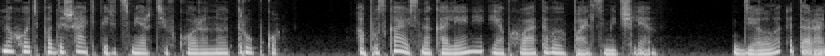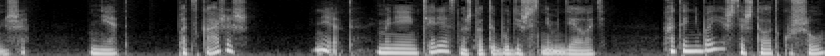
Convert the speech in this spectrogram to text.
Но хоть подышать перед смертью в кожаную трубку — Опускаюсь на колени и обхватываю пальцами член. Делала это раньше? Нет. Подскажешь? Нет. Мне интересно, что ты будешь с ним делать. А ты не боишься, что откушу?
